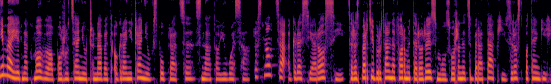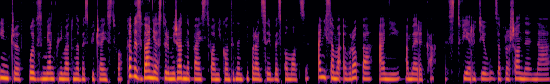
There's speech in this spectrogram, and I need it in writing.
Nie ma jednak mowy o porzuceniu czy nawet ograniczeniu współpracy z NATO i USA. Rosnąca agresja Rosji, coraz bardziej brutalne formy terroryzmu, złożone cyberataki, wzrost potęgi Chin czy wpływ zmian klimatu na bezpieczeństwo to wyzwania, z którymi żadne państwo ani kontynent nie poradzi sobie bez pomocy. Ani sama Europa, ani Ameryka stwierdził zaproszony na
